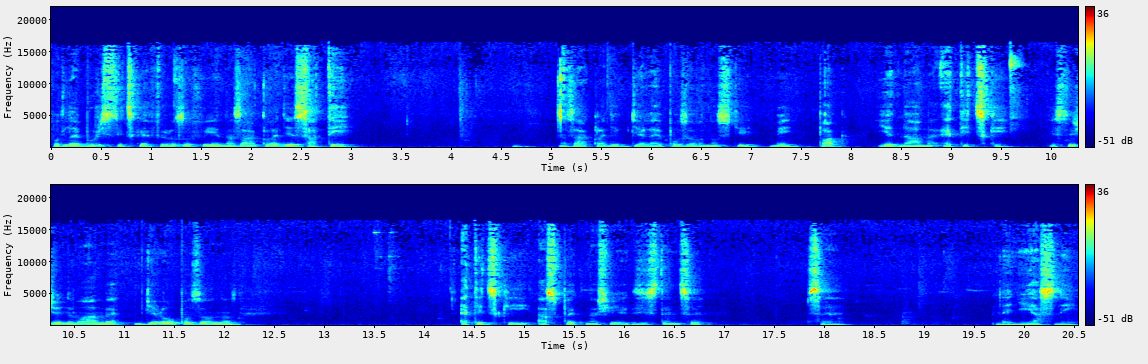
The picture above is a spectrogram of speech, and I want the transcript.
podle buddhistické filozofie na základě saty. Hm? Na základě bdělé pozornosti my pak jednáme eticky. Jestliže nemáme dělou pozornost, etický aspekt naší existence se není jasný.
